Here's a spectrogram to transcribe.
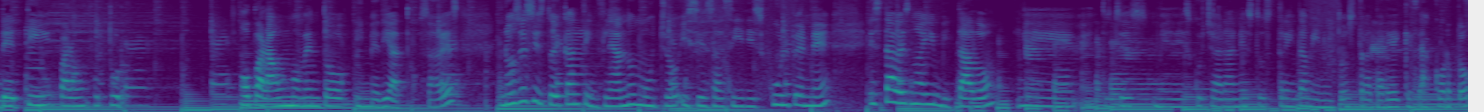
de ti para un futuro o para un momento inmediato, ¿sabes? No sé si estoy cantinfleando mucho y si es así, discúlpenme. Esta vez no hay invitado, eh, entonces me escucharán estos 30 minutos. Trataré de que sea corto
